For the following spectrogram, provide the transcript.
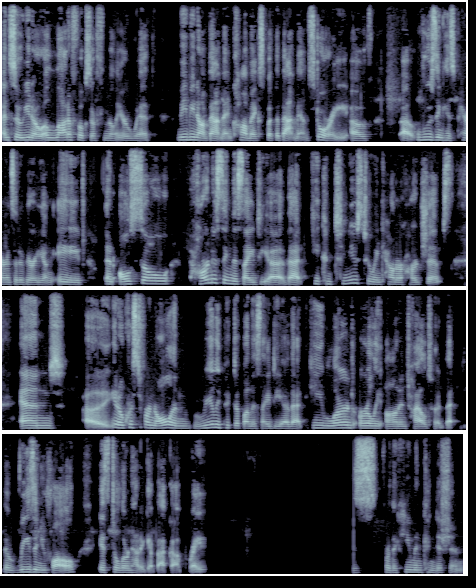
And so, you know, a lot of folks are familiar with maybe not Batman comics, but the Batman story of uh, losing his parents at a very young age and also harnessing this idea that he continues to encounter hardships and uh, you know christopher nolan really picked up on this idea that he learned early on in childhood that the reason you fall is to learn how to get back up right Is for the human condition,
